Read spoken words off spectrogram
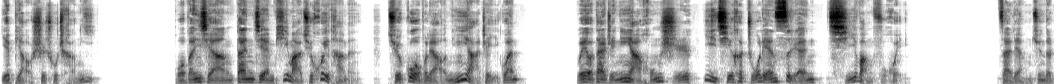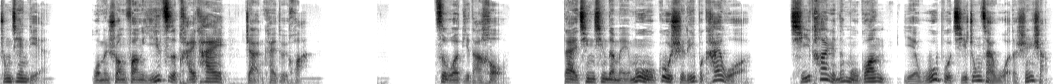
也表示出诚意。我本想单剑匹马去会他们，却过不了尼雅这一关，唯有带着尼雅、红石、一齐和卓连四人齐往赴会，在两军的中间点。我们双方一字排开，展开对话。自我抵达后，戴青青的美目故事离不开我，其他人的目光也无不集中在我的身上。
